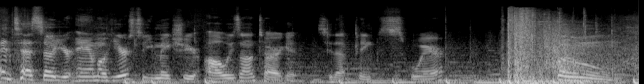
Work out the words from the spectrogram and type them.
and test out your ammo here so you make sure you're always on target. See that pink square? Boom.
